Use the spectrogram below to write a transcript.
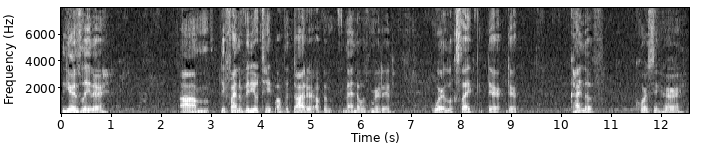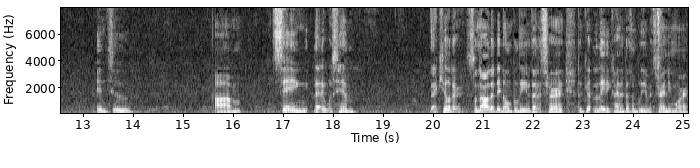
years later, um, they find a videotape of the daughter of the man that was murdered, where it looks like they're they're kind of coursing her into um, saying that it was him that killed her. So now that they don't believe that it's her, the, the lady kind of doesn't believe it's her anymore,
